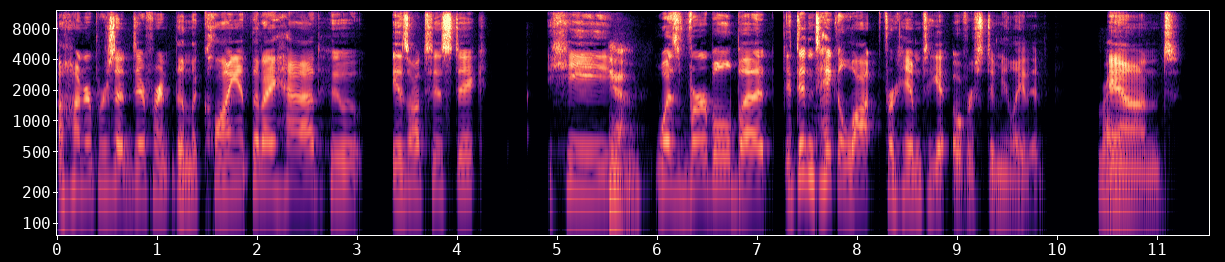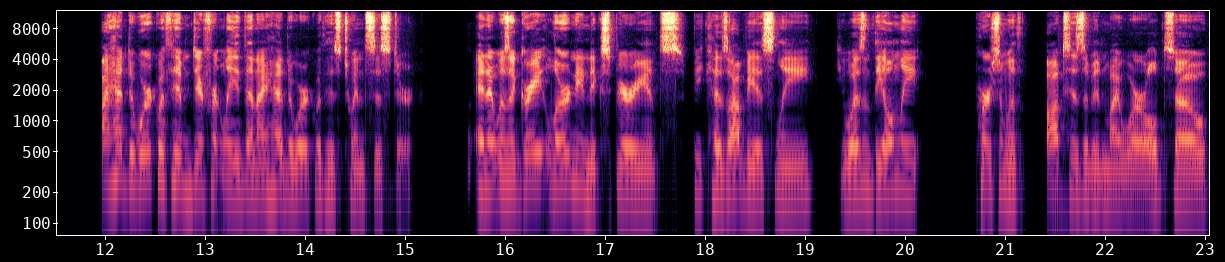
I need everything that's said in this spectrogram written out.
100% different than the client that I had who is autistic. He yeah was verbal, but it didn't take a lot for him to get overstimulated. Right. And I had to work with him differently than I had to work with his twin sister. And it was a great learning experience because obviously he wasn't the only person with autism in my world. So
